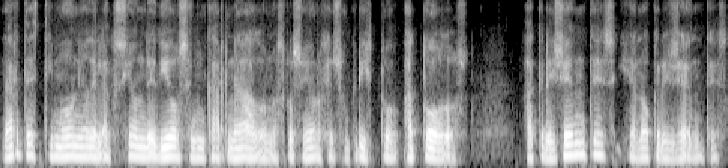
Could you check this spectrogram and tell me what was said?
dar testimonio de la acción de Dios encarnado, nuestro Señor Jesucristo, a todos, a creyentes y a no creyentes,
